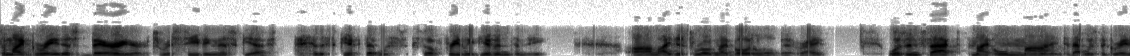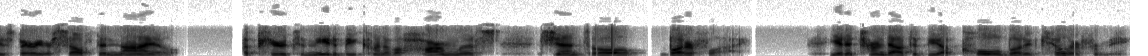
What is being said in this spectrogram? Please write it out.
So my greatest barrier to receiving this gift, this gift that was so freely given to me, um, I just rode my boat a little bit, right? Was in fact my own mind. That was the greatest barrier. Self denial appeared to me to be kind of a harmless, gentle butterfly Yet it turned out to be a cold blooded killer for me.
